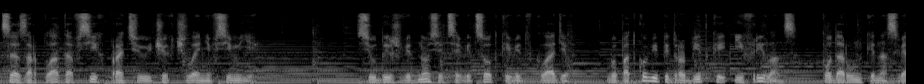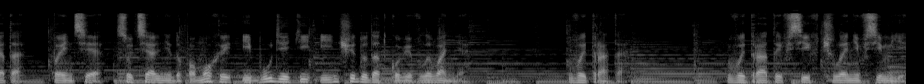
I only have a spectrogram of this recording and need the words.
Це зарплата всіх працюючих членів сім'ї. Сюди ж відносяться відсотки від вкладів, випадкові підробітки і фріланс, подарунки на свята, пенсія, соціальні допомоги і будь-які інші додаткові вливання. Витрата. Витрати всіх членів сім'ї.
